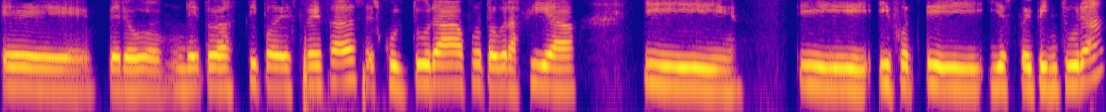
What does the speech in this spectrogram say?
eh, pero de todo tipo de destrezas, escultura, fotografía y, y, y, estoy pintura,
